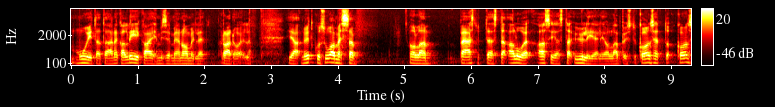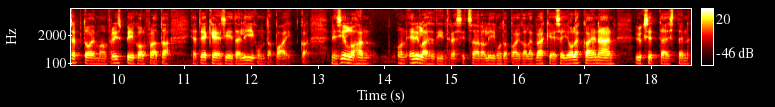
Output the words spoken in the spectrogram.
muita tai ainakaan liikaa ihmisiä meidän omille radoille. Ja nyt kun Suomessa ollaan päästy tästä alueasiasta yli, eli ollaan pysty konseptoimaan frisbee-golfrata ja tekemään siitä liikuntapaikka, niin silloinhan on erilaiset intressit saada liikuntapaikalle väkeä. Se ei olekaan enää yksittäisten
